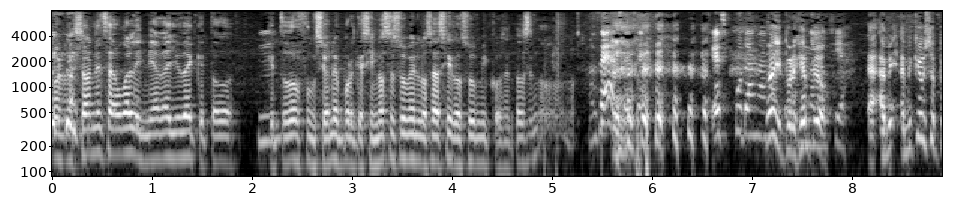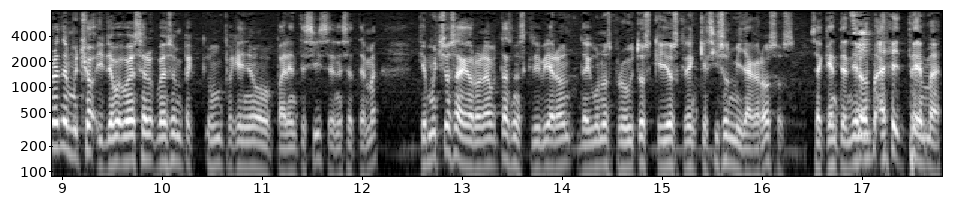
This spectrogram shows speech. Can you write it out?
Con razón, esa agua alineada ayuda a que todo, que Mm. todo funcione, porque si no se suben los ácidos úmicos. Entonces, no, no. o sea es, es- es pura No, y por ejemplo, a mí, a mí que me sorprende mucho, y voy a hacer, voy a hacer un, pe- un pequeño paréntesis en ese tema, que muchos agronautas me escribieron de algunos productos que ellos creen que sí son milagrosos. O sea, que entendieron Sí. mal el tema,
